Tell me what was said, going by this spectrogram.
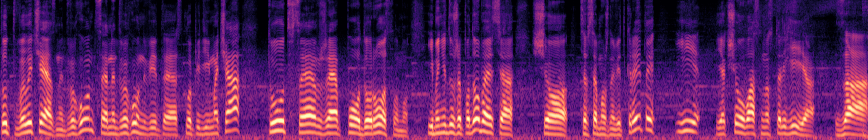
Тут величезний двигун, це не двигун від е, склопідіймача. Тут все вже по-дорослому. І мені дуже подобається, що це все можна відкрити. І якщо у вас ностальгія за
